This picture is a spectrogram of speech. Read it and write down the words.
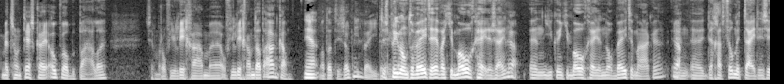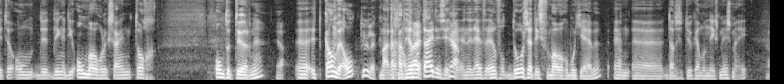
met zo'n test kan je ook wel bepalen zeg maar, of, je lichaam, eh, of je lichaam dat aan kan. ja. Want dat is ook niet bij Het iedereen. is prima om te weten hè, wat je mogelijkheden zijn. Ja. En je kunt je mogelijkheden nog beter maken. Ja. En eh er gaat veel meer tijd in zitten om de dingen die onmogelijk zijn toch om te turnen. Ja. Eh, het kan wel, Tuurlijk. maar daar gaat heel veel tijd in zitten. Ja. En het heeft heel veel doorzettingsvermogen moet je hebben. En eh, dat is natuurlijk helemaal niks mis mee. Ja.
